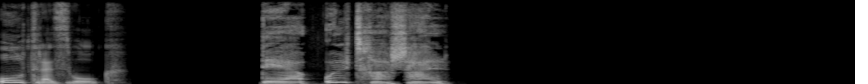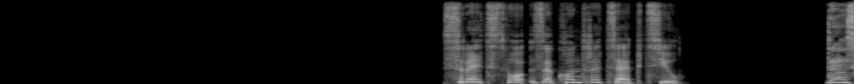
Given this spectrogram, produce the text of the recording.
ultrazvuk, Der Ultraschall. Sredstvo za kontracepciju, Das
